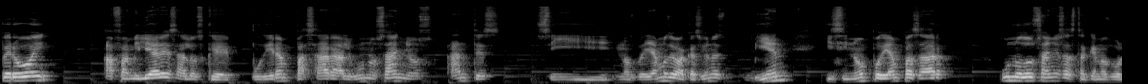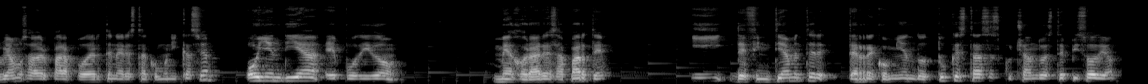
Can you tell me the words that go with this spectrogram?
pero hoy a familiares a los que pudieran pasar algunos años antes, si nos veíamos de vacaciones, bien, y si no, podían pasar uno o dos años hasta que nos volvíamos a ver para poder tener esta comunicación. Hoy en día he podido mejorar esa parte y definitivamente te recomiendo, tú que estás escuchando este episodio,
